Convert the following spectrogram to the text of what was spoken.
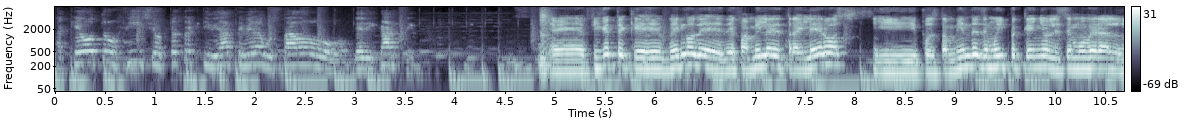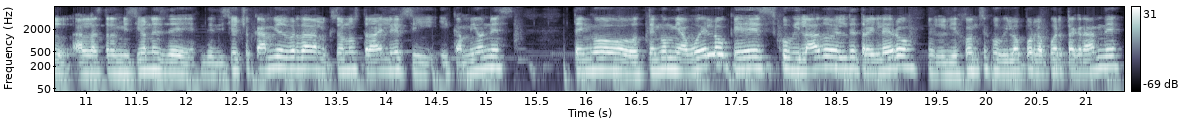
¿a qué otro oficio, qué otra actividad te hubiera gustado dedicarte? Eh, fíjate que vengo de, familia de traileros y pues también desde muy pequeño les sé mover a las transmisiones de, 18 cambios, ¿verdad? Lo que son los trailers y, y, camiones. Tengo, tengo mi abuelo que es jubilado, él de trailero, el viejón se jubiló por la puerta grande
